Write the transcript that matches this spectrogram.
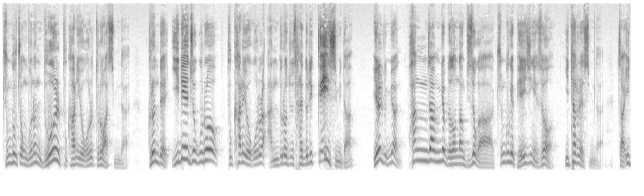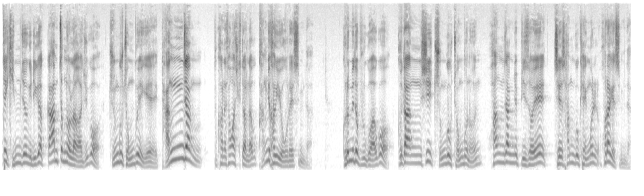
중국 정부는 늘 북한의 요구를 들어왔습니다. 그런데 이례적으로 북한의 요구를 안 들어준 사례들이 꽤 있습니다. 예를 들면 황장엽 노동당 비서가 중국의 베이징에서 이탈을 했습니다. 자, 이때 김정일이가 깜짝 놀라가지고 중국 정부에게 당장 북한에 성화시켜달라고 강력하게 요구를 했습니다. 그럼에도 불구하고 그 당시 중국 정부는 황장엽 비서의 제3국 행을 허락했습니다.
